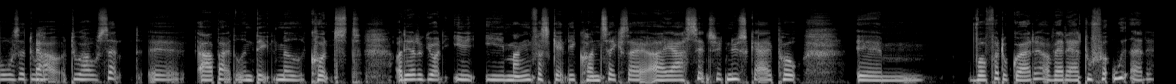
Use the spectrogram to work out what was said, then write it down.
Rosa, du, ja. har, du har jo selv øh, arbejdet en del med kunst, og det har du gjort i, i mange forskellige kontekster, og jeg er sindssygt nysgerrig på, øh, hvorfor du gør det, og hvad det er, du får ud af det.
